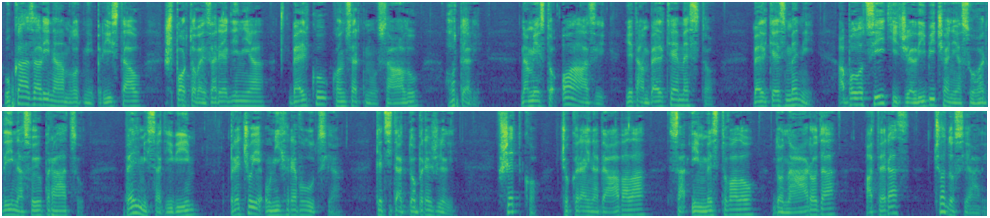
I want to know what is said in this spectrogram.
Ukázali nám lodný prístav, športové zariadenia, veľkú koncertnú sálu, hotely. Namiesto oázy je tam veľké mesto, veľké zmeny a bolo cítiť, že Líbičania sú hrdí na svoju prácu. Veľmi sa divím, prečo je u nich revolúcia, keď si tak dobre žili. Všetko, čo krajina dávala, sa investovalo do národa a teraz čo dosiahli?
